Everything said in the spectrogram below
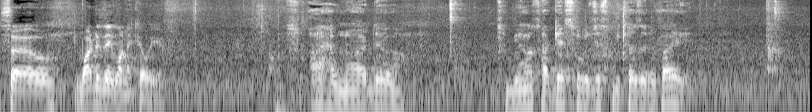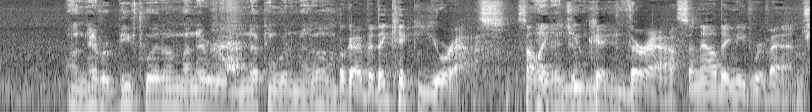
So why do they want to kill you? I have no idea. To be honest, I guess it was just because of the fight. I never beefed with them. I never nothing with them at all. Okay, but they kick your ass. It's not Yeah, like you jumped kicked me. their ass and now they need revenge.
